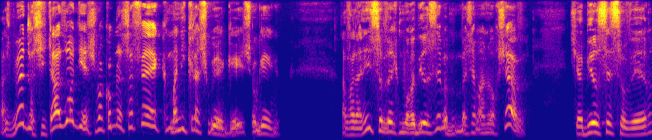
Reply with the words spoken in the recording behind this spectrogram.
אז באמת לשיטה הזאת יש מקום לספק מה נקרא שוגג, שוגג. אבל אני סובר כמו רבי יוסף, מה שאמרנו עכשיו, שרבי יוסף סובר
